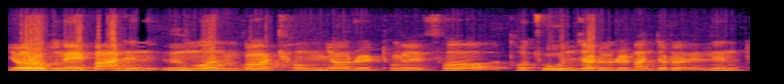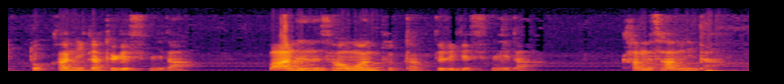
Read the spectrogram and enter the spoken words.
여러분의 많은 응원과 격려를 통해서 더 좋은 자료를 만들어내는 똑똑한 이가 되겠습니다. 많은 성원 부탁드리겠습니다. 감사합니다.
